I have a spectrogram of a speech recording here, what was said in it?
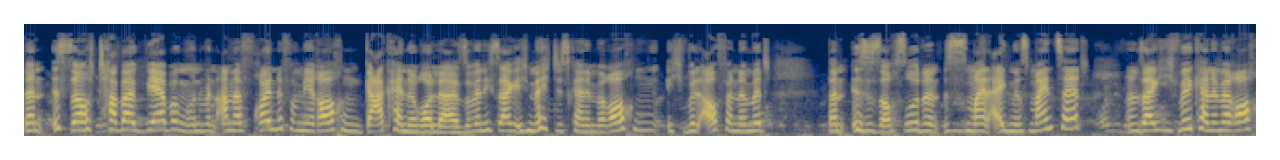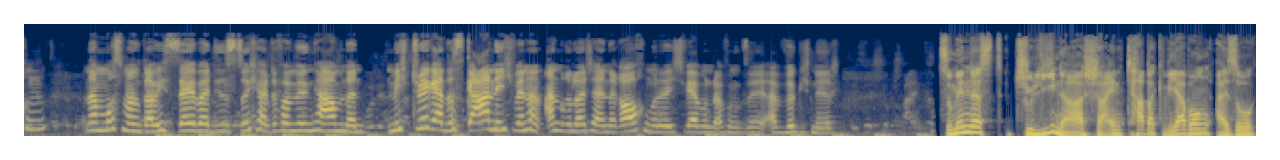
dann ist auch Tabakwerbung und wenn andere Freunde von mir rauchen, gar keine Rolle. Also wenn ich sage, ich möchte jetzt keine mehr rauchen, ich will aufhören damit, dann ist es auch so, dann ist es mein eigenes Mindset. Und dann sage ich, ich will keine mehr rauchen dann muss man, glaube ich, selber dieses Durchhaltevermögen haben. dann mich triggert das gar nicht, wenn dann andere Leute eine rauchen oder ich Werbung davon sehe. Aber äh, wirklich nicht. Zumindest Julina scheint Tabakwerbung also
